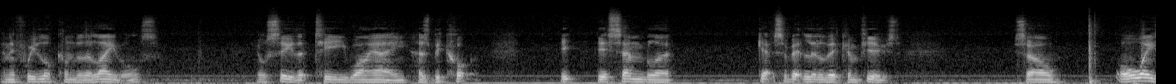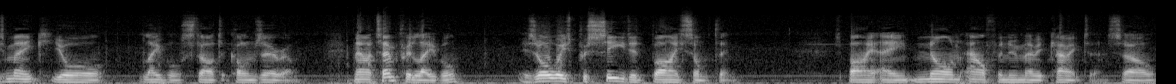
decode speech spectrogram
And if we look under the labels you'll see that TYA has become it, the assembler gets a bit a little bit confused. So always make your label start at column 0 now a temporary label is always preceded by something. It's by a non-alphanumeric character. So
